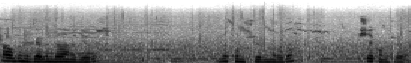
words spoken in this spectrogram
Kaldığımız yerden devam ediyoruz. Ne konuşuyor bunlar orada? Bir şey konuşuyorlar.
